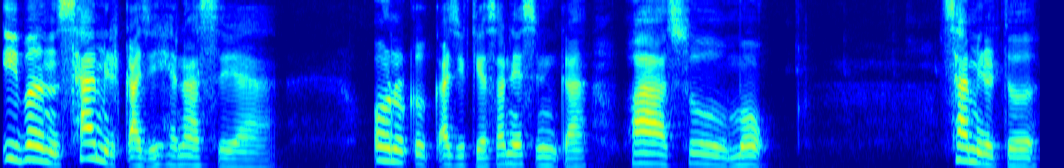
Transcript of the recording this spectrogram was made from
이번 3일까지 해놨어야, 오늘 것까지 계산했으니까, 화, 수, 목, 3일 더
